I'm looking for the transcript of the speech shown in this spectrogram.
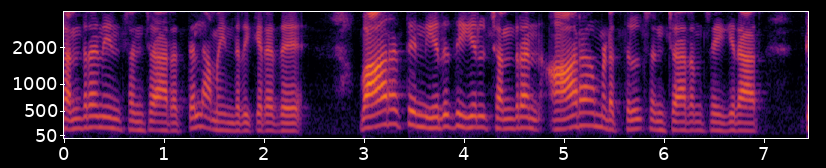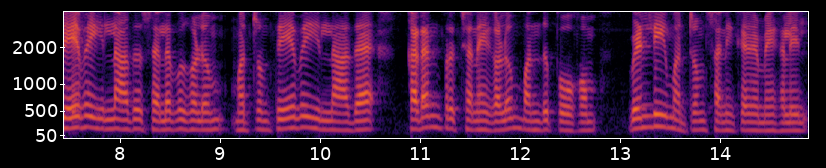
சந்திரனின் சஞ்சாரத்தில் அமைந்திருக்கிறது. வாரத்தின் இறுதியில் சந்திரன் ஆறாம் இடத்தில் சஞ்சாரம் செய்கிறார். தேவையில்லாத செலவுகளும் மற்றும் தேவையில்லாத கடன் பிரச்சனைகளும் வந்து போகும். வெள்ளி மற்றும் சனிக்கிழமைகளில்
